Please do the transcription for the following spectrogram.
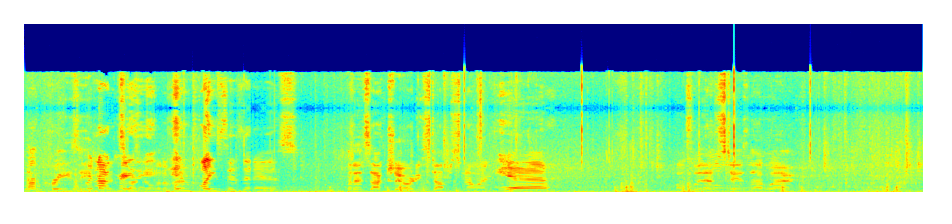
Not crazy, but not crazy. In places, it is. But it's actually already stopped snowing. Yeah. Hopefully that stays that way.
